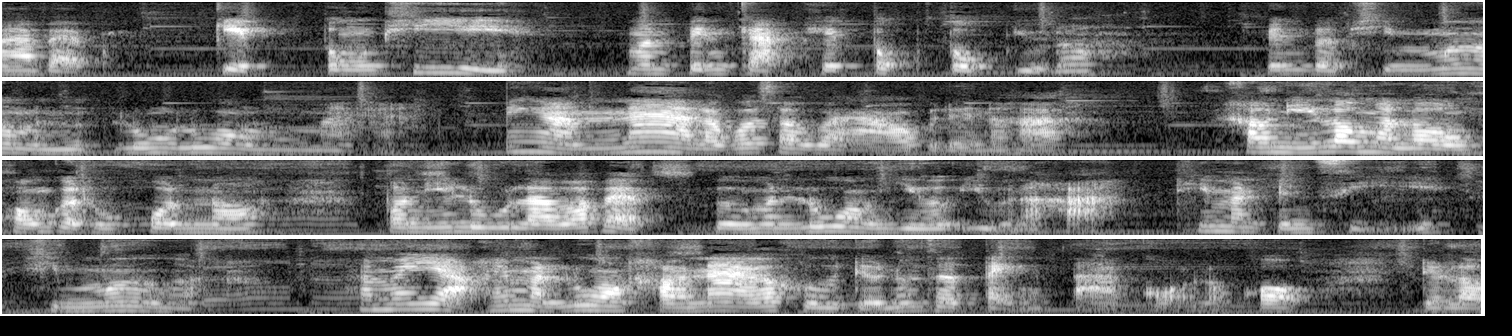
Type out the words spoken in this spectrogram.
มาแบบเก็บตรงที่มันเป็นกากเพชรตกๆอยู่เนาะเป็นแบบ shimmer มันร่วงๆลงมาไม่งั้นหน้าเราก็จะวาวไปเลยนะคะ คราวนี้เรามาลองพร้อมกับทุกคนเนาะ ตอนนี้รู้แล้วว่าแบบเออมันร่วงเยอะอยู่นะคะ ที่มันเป็นสี shimmer อะถ้าไม่อยากให้มันร่วงคราวหน้าก็คือ เดี๋ยวนุ่นจะแต่งตาก่อนแล้วก็ เดี๋ยวเรา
